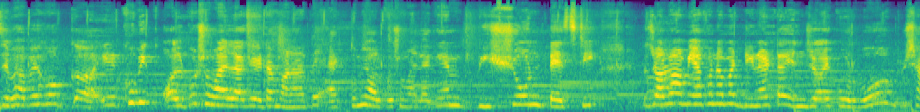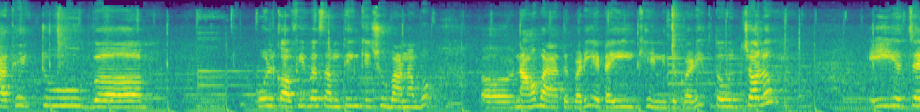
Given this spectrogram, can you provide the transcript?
যেভাবে হোক এর খুবই অল্প সময় লাগে এটা বানাতে, একদমই অল্প সময় লাগে অ্যান্ড ভীষণ টেস্টি তো চলো, আমি এখন আমার ডিনারটা এনজয় করব। সাথে একটু কোল্ড কফি বা সামথিং কিছু বানাবো নাও বানাতে পারি, এটাই খেয়ে নিতে পারি। তো চলো, এই হচ্ছে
